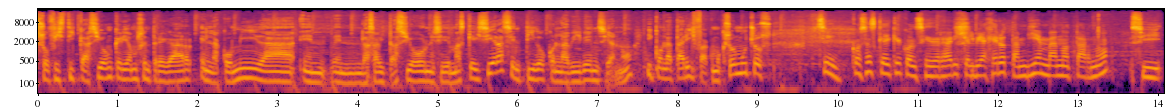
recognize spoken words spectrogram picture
sofisticación queríamos entregar en la comida, en, las habitaciones y demás, que hiciera sentido con la vivencia, ¿no? Y con la tarifa, como que son muchos... Sí, cosas que hay que considerar y que el viajero también va a notar, ¿no? Sí,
